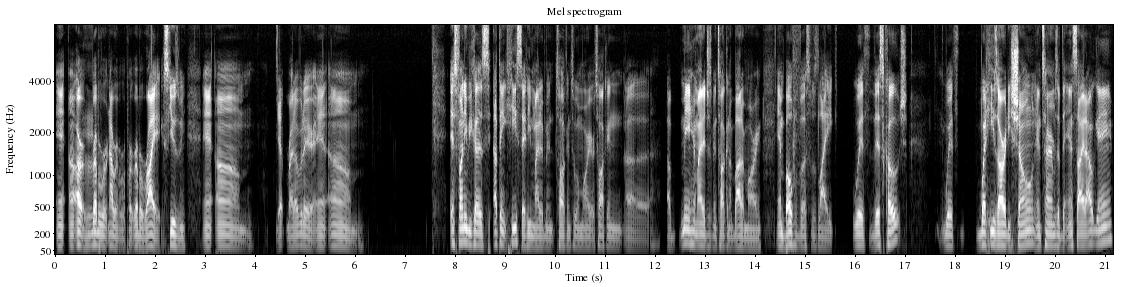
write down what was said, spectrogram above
and uh, or Rebel not Rebel Report, Rebel Riot. Excuse me. And um, yep, right over there. And um, it's funny because I think he said he might have been talking to Amauri or talking. Uh, uh, me and him might have just been talking about Amauri, and both of us was like, with this coach, with what he's already shown in terms of the inside out game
